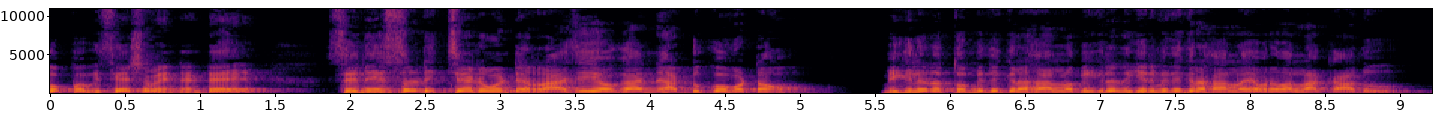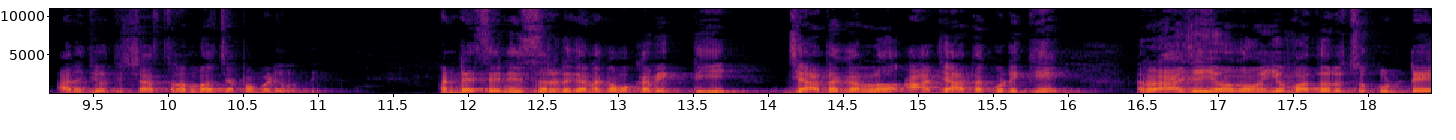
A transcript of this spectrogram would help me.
గొప్ప విశేషం ఏంటంటే శనీశ్వరుడు ఇచ్చేటువంటి రాజయోగాన్ని అడ్డుకోవటం మిగిలిన తొమ్మిది గ్రహాల్లో మిగిలిన ఎనిమిది గ్రహాల్లో ఎవరి వల్ల కాదు అని జ్యోతిషాస్త్రంలో చెప్పబడి ఉంది. అంటే శనీశ్వరుడు గనక ఒక వ్యక్తి జాతకంలో ఆ జాతకుడికి రాజయోగం ఇవ్వదలుచుకుంటే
